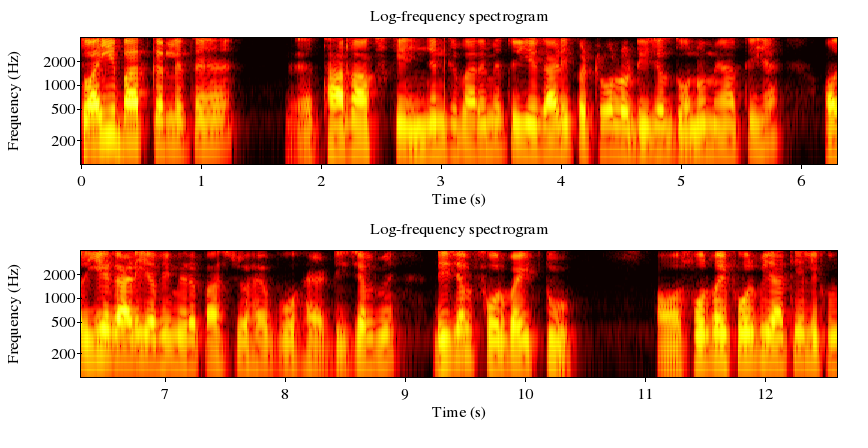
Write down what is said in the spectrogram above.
तो आइए बात कर लेते हैं थार रॉक्स के इंजन के बारे में। तो ये गाड़ी पेट्रोल और डीजल दोनों में आती है और ये गाड़ी अभी मेरे पास जो है, वो है डीजल में, डीजल फोर बाई टू। और फोर बाई फोर भी आती है, लेकिन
